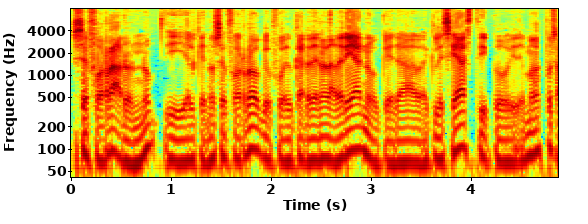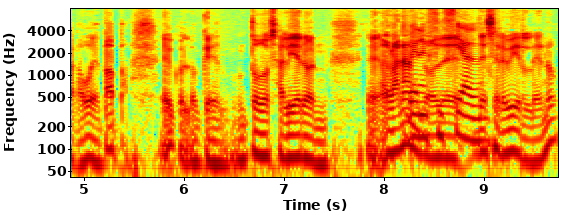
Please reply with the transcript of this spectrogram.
se forraron, ¿no? Y el que no se forró, que fue el cardenal Adriano, que era eclesiástico y demás, pues acabó de papa, ¿eh? con lo que todos salieron eh, ganando de, de servirle, ¿no?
